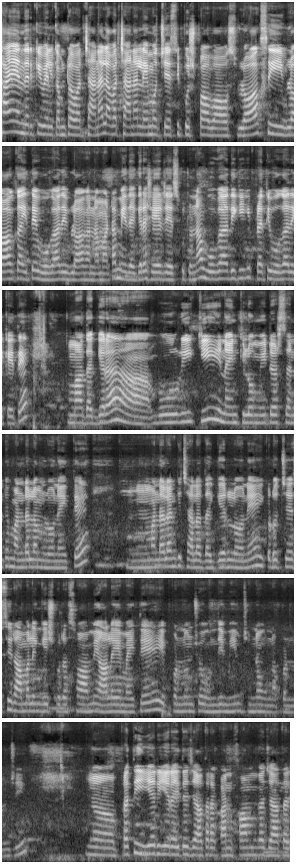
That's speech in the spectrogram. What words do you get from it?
హాయ్ అందరికీ welcome to our channel. Our channel ఏమొచ్చేసి వచ్చేసి పుష్ప వాస్ వ్లాగ్స్. ఈ వ్లాగ్ అయితే ఉగాది వ్లాగ్ అన్నమాట. మీ దగ్గర షేర్ చేసుకుంటున్నా. ఉగాదికి ప్రతి ఉగాదికి అయితే మా దగ్గర ఊరికి నైన్ కిలోమీటర్స్ అంటే మండలంలోనైతే మండలానికి చాలా దగ్గరలోనే ఇక్కడ వచ్చేసి రామలింగేశ్వర స్వామి ఆలయం అయితే ఎప్పటి నుంచో ఉంది. మేము చిన్న ఉన్నప్పటి నుంచి ప్రతి ఇయర్ ఇయర్ అయితే జాతర కన్ఫామ్గా జాతర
